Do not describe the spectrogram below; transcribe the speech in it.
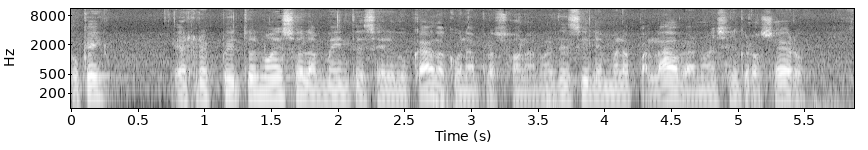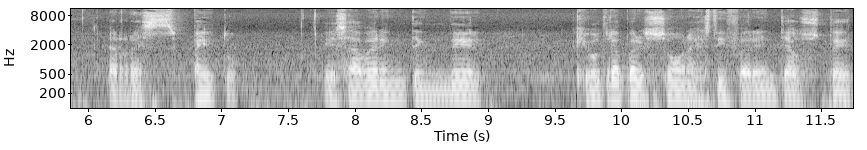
¿Ok? El respeto no es solamente ser educado con una persona, no es decirle mala palabra, no es ser grosero. El respeto es saber entender que otra persona es diferente a usted,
